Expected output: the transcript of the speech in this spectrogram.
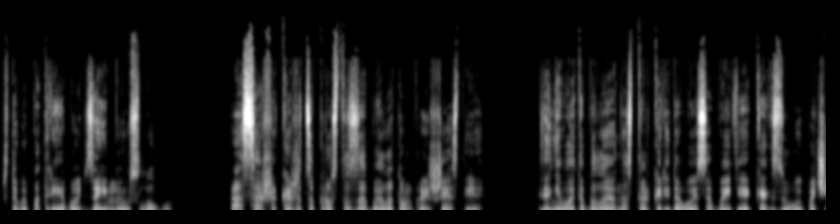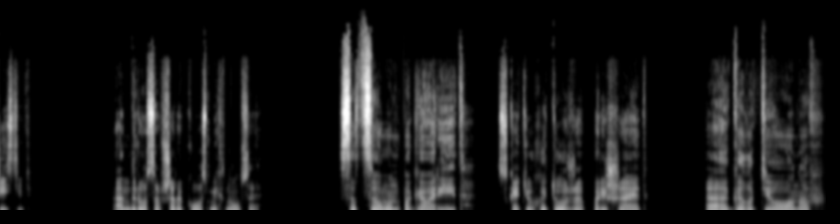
чтобы потребовать взаимную услугу. А Саша, кажется, просто забыл о том происшествии. Для него это было настолько рядовое событие, как зубы почистить. Андросов широко усмехнулся. С отцом он поговорит, с Катюхой тоже порешает. А Галактионов...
